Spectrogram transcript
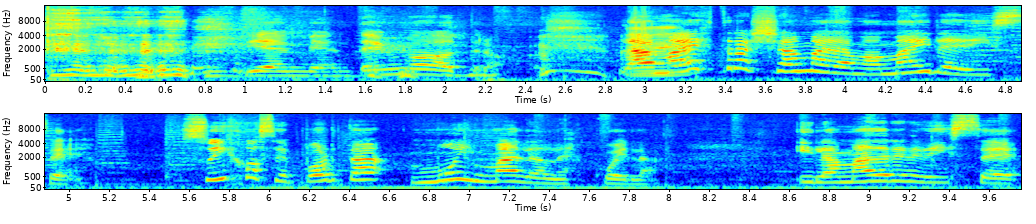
Bien, bien, tengo otro. La maestra llama a la mamá y le dice, su hijo se porta muy mal en la escuela. Y la madre le dice,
